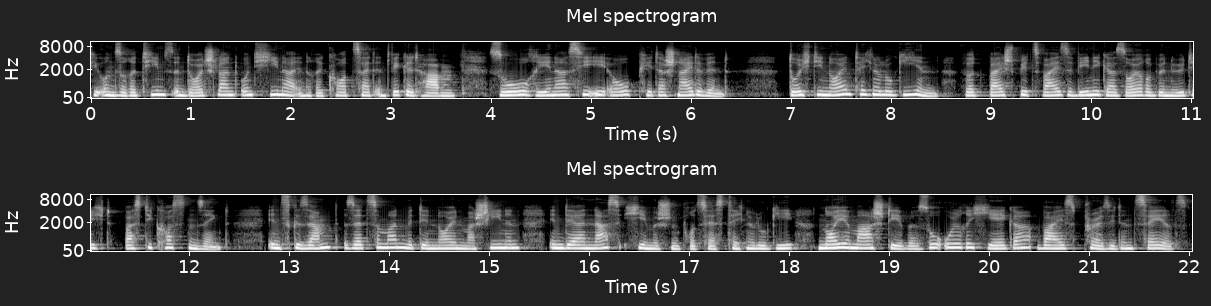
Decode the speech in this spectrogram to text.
die unsere Teams in Deutschland und China in Rekordzeit entwickelt haben, so Rena CEO Peter Schneidewind. Durch die neuen Technologien wird beispielsweise weniger Säure benötigt, was die Kosten senkt. Insgesamt setze man mit den neuen Maschinen in der nasschemischen Prozesstechnologie neue Maßstäbe, so Ulrich Jäger, Vice President Sales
